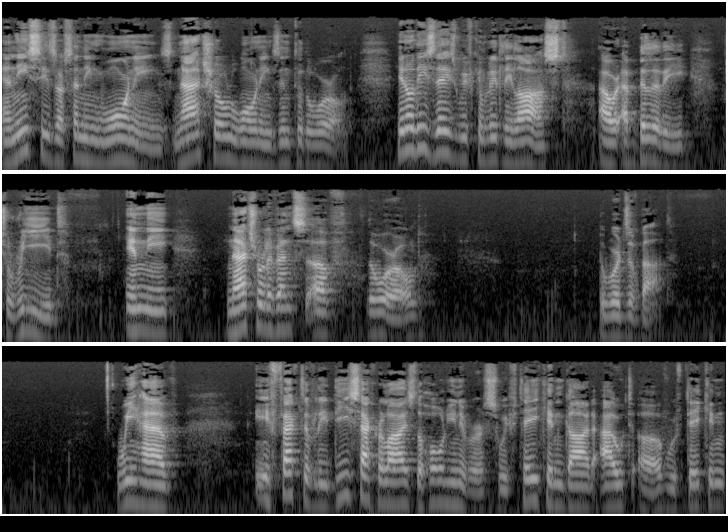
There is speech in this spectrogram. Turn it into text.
and these seals are sending warnings, natural warnings into the world. You know, these days we've completely lost our ability to read in the natural events of the world the words of God. We have effectively desacralized the whole universe. We've taken God out of, we've taken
